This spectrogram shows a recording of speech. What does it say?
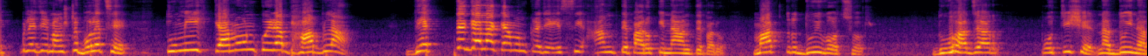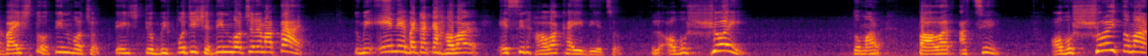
এপ্রিলে যে মানুষটা বলেছে, তুমি কেমন কইরা ভাবলা? দেখতে গেলা কেমন করে যে এসি আনতে পারো কি না আনতে পারো? মাত্র দুই বছর। দু হাজার পঁচিশের না দুই না, বাইশ তো, তিন বছর, তেইশ, চব্বিশ, পঁচিশে, তিন বছরের মাথায় তুমি এনে বেটাকে হাওয়া, এসির হাওয়া খাইয়ে দিয়েছ। তাহলে অবশ্যই তোমার পাওয়ার আছে, অবশ্যই তোমার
